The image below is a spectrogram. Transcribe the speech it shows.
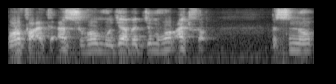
ورفعت أسهم وجابت جمهور أكثر. بس إنه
